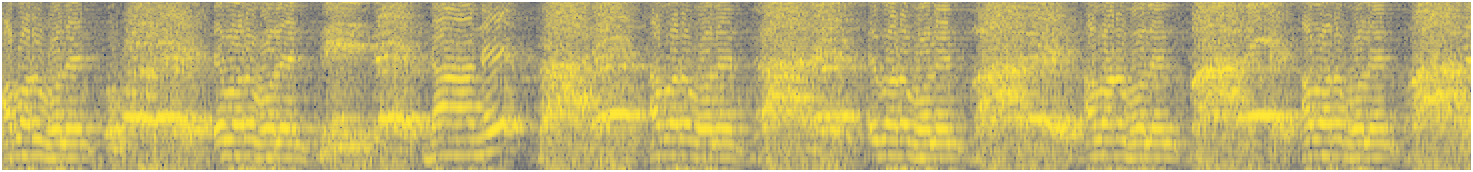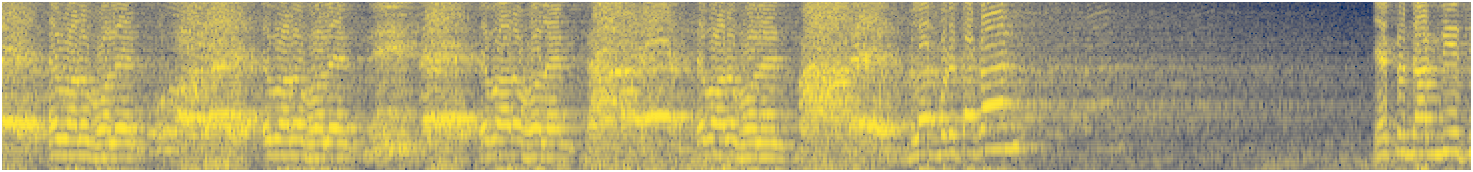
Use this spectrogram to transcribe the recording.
আবারও বলেন। এবারও বলেন। ডানে। আবারও বলেন। এবারও বলেন। আবারও বলেন। আবারও বলেন। এবারও বলেন। এবারও বলেন। এবারও বলেন। এবারও বলেন। ব্ল্যাকবোর্ডে তাকান। একটা দাগ দিয়েছি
